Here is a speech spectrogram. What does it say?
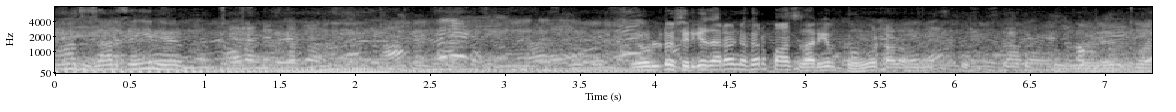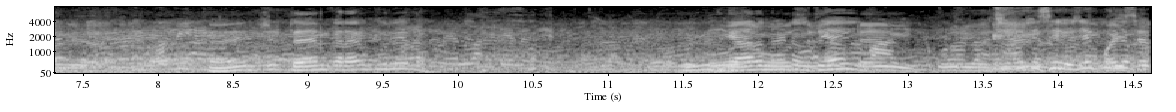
पाँच हज़ार उल्टो सिर के जा रहा है पाँच हज़ार के घूम उठा पूरे होते हैं टाइम पूरी। हो जाएगी पैसे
